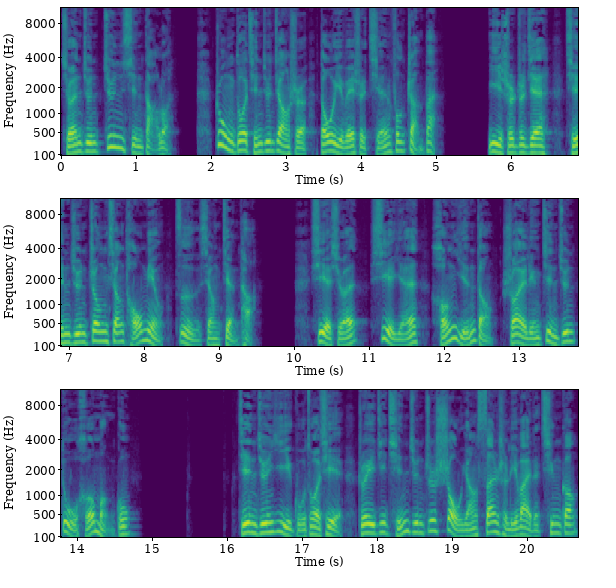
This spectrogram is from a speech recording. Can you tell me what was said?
全军军心大乱，众多秦军将士都以为是前锋战败，一时之间，秦军争相逃命，自相践踏。谢玄、谢岩、恒隐等率领晋军渡河猛攻。晋军一鼓作气追击秦军之寿阳三十里外的青冈，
